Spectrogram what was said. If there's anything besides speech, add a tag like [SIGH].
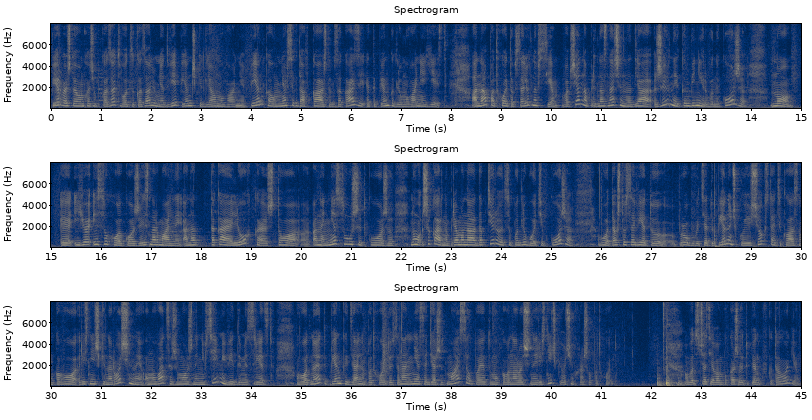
Первое, что я вам хочу показать, вот заказали у меня две пеночки для умывания. Пенка у меня всегда в каждом заказе, эта пенка для умывания есть. Она подходит абсолютно всем. Вообще она предназначена для жирной и комбинированной кожи, но э, ее и сухой кожи, и с нормальной. Она такая легкая, что э, она не сушит кожу. Ну, шикарно, прям она адаптируется под любой тип кожи. Вот, так что советую пробовать эту пеночку. И еще, кстати, классно, у кого реснички нарощенные, умываться же можно не всеми видами средств, вот, но эта пенка идеально подходит. То есть она не содержит масел, поэтому у кого нарощенные реснички, очень хорошо подходит. Вот, сейчас я вам покажу эту пенку в каталоге.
